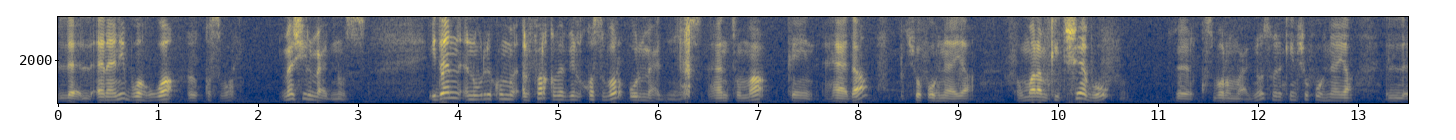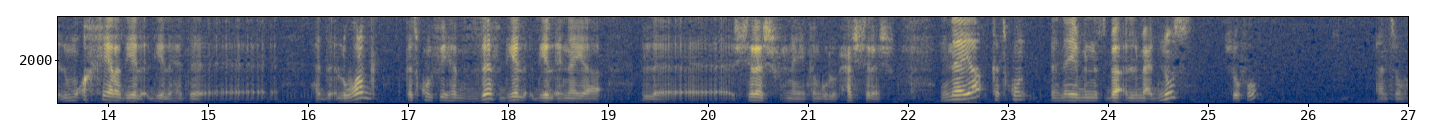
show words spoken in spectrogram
الأرانب وهو القزبر ماشي المعدنوس إذا نوريكم الفرق ما بين القزبر والمعدنوس ها أنتم كاين هذا. شوفوا هنايا. هما راهم كيتشابهوا. في القزبر والمعدنوس ولكن شوفوا هنايا المؤخرة ديال ديال هذا هذا الورق كتكون فيها بزاف ديال ديال هنايا الشراشف هنايا كنقولوا بحال الشراشف. هنايا كتكون هنايا بالنسبة للمعدنوس شوفوا. هانتوما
